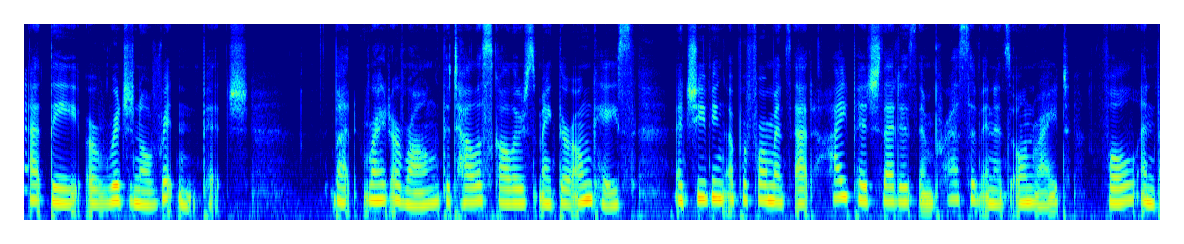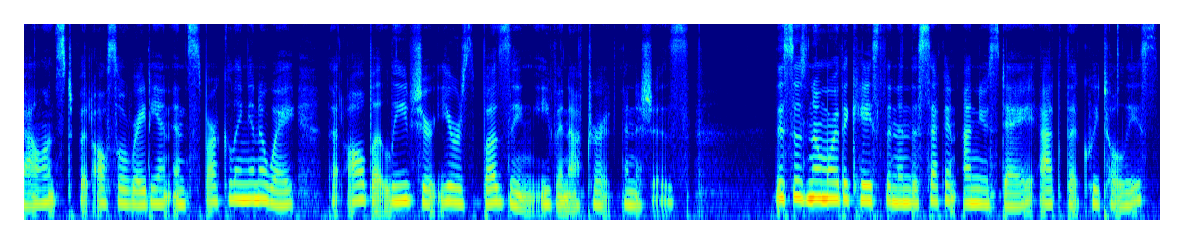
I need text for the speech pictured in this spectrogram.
at the original written pitch. But right or wrong, the Tallis scholars make their own case, achieving a performance at high pitch that is impressive in its own right, full and balanced, but also radiant and sparkling in a way that all but leaves your ears buzzing even after it finishes. This is no more the case than in the second Agnus Dei at the Qui tollis.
